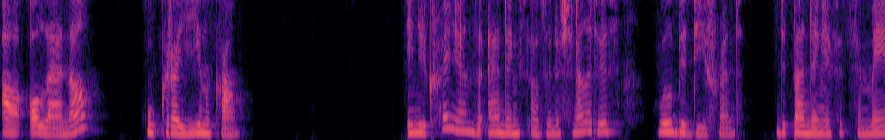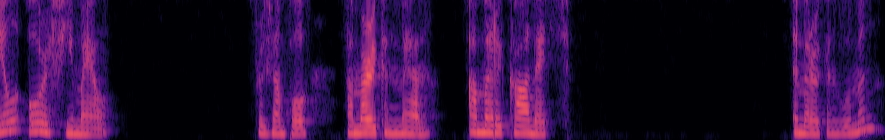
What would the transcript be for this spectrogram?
а Олена – українка. In Ukrainian, the endings of the nationalities will be different, depending if it's a male or a female. For example, American man, Amerikanets. American woman,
